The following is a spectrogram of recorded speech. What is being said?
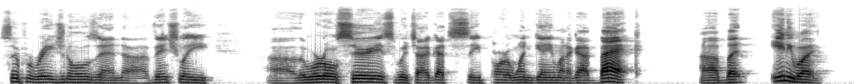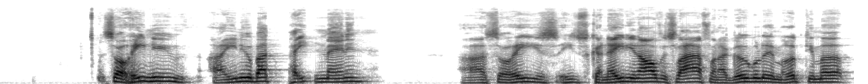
super regionals, and uh, eventually uh, the World Series, which I got to see part of one game when I got back. Uh, but anyway, so he knew uh, he knew about Peyton Manning. Uh, so he's he's Canadian all of his life. When I Googled him, looked him up,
